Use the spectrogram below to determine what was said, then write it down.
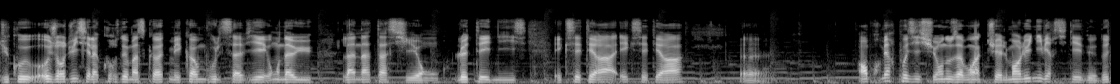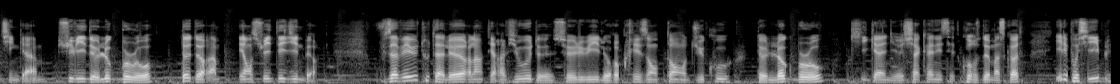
Du coup, aujourd'hui, c'est la course de mascotte, mais comme vous le saviez, on a eu la natation, le tennis, etc., etc. Euh, en première position, nous avons actuellement l'université de Nottingham, suivi de Loughborough, de Durham et ensuite d'Edinburgh. Vous avez eu tout à l'heure l'interview de celui, le représentant du coup de Loughborough, qui gagne chaque année cette course de mascotte. Il est possible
